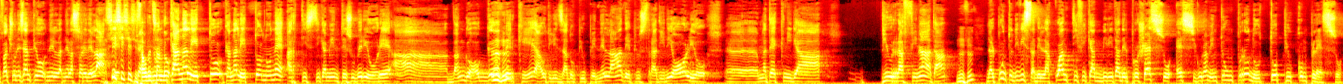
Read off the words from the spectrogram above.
faccio un esempio nella, nella storia dell'arte. Sì, sì, sì, sì, Cioè, stavo pensando- Canaletto, Canaletto non è artisticamente superiore a Van Gogh Mhm. perché ha utilizzato più pennellate, più strati di olio, eh, una tecnica più raffinata. Mhm. Dal punto di vista della quantificabilità del processo è sicuramente un prodotto più complesso.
